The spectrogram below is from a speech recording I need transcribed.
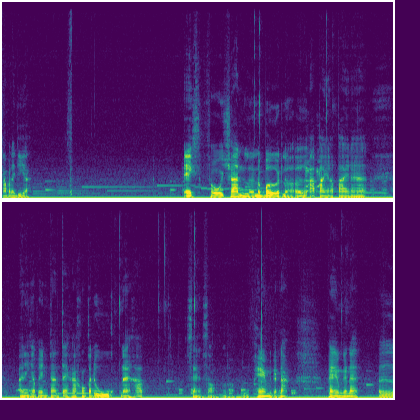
อัพอะไรดีอะ explosion เหรอ ระเบิดเหรอ เออ อัพไป อัพไปนะฮะ อันนี้ก็เป็นการแตกหักของกระดูกนะครับ แสนสองโอ้โหแพงเหมือนกันนะ แพงเหมือนกันนะ เออ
